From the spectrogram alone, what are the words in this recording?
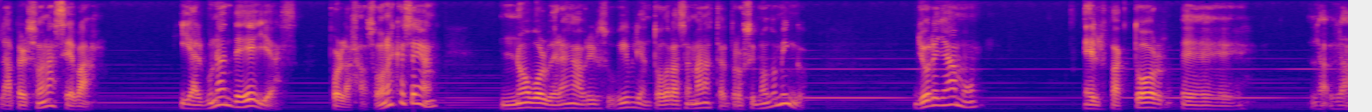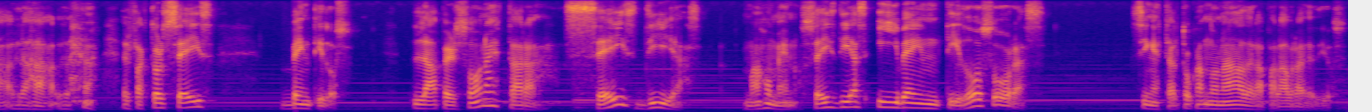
La persona se va. Y algunas de ellas, por las razones que sean, no volverán a abrir su Biblia en toda la semana hasta el próximo domingo. Yo le llamo el factor, eh, el factor 6, 22. La persona estará seis días, más o menos, seis días y 22 horas sin estar tocando nada de la palabra de Dios.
